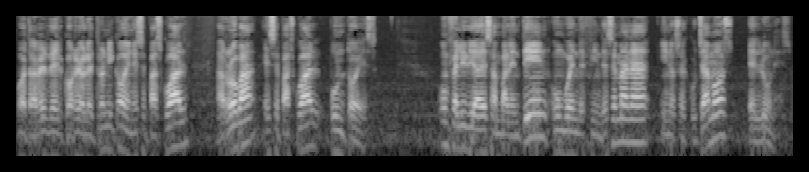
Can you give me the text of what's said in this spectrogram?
o a través del correo electrónico en spascual arroba spascual.es. Un feliz día de San Valentín, un buen fin de semana y nos escuchamos el lunes.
